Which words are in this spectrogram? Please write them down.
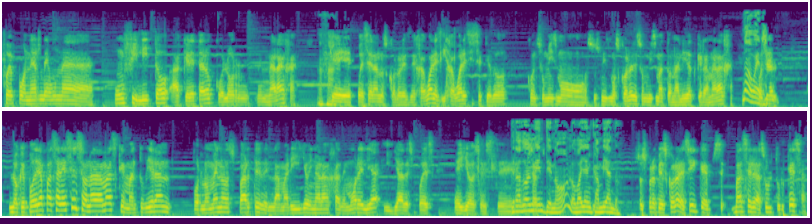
fue ponerle una un filito a Querétaro color naranja Ajá. que pues eran los colores de Jaguares y Jaguares sí se quedó con su mismo sus mismos colores, su misma tonalidad que era naranja. No, bueno. O sea, lo que podría pasar es eso, nada más que mantuvieran por lo menos parte del amarillo y naranja de Morelia y ya después ellos este gradualmente, ¿no? Lo vayan cambiando. sus propios colores, sí que va a ser azul turquesa.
